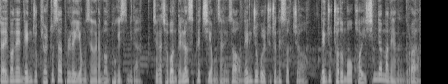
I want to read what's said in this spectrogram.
자 이번엔 냉죽 결투사 플레이 영상을 한번 보겠습니다. 제가 저번 밸런스 패치 영상에서 냉죽을 추천했었죠. 냉죽 저도 뭐 거의 10년 만에 하는 거라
